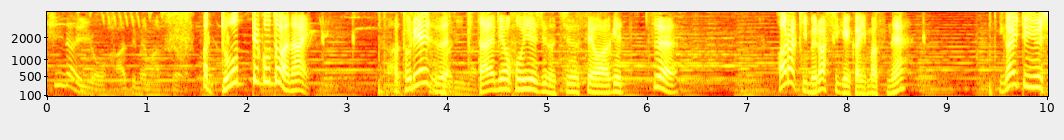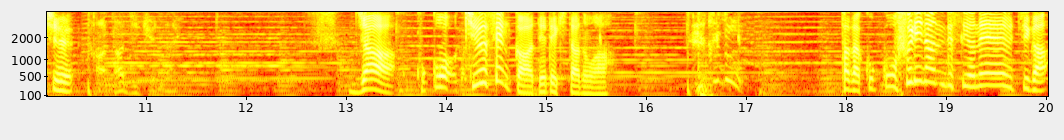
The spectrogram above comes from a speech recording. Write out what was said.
商いを始めましょまあ、どうってことはない。う。まあ、とりあえず、大名保有時の忠誠を上げつつ、荒木村重がいますね。意外と優秀。じゃあ、ここ、9000か、出てきたのは。ただ、ここ不利なんですよね、うちが。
